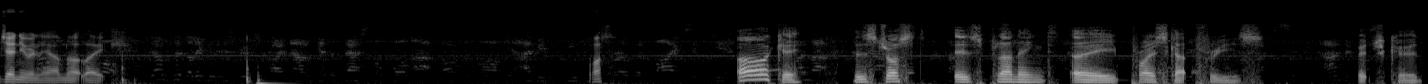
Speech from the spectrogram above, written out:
Genuinely, I'm not like Go and click the link in the description right now and get the best football app on the market. I've been using What? it for over five, six years. Oh, okay. Liz Truss is planning a price cap freeze, which could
